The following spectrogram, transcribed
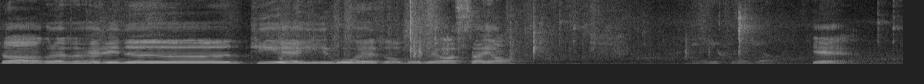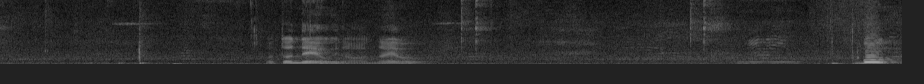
자, 그래서 혜리는 뒤에 2호에서 뭐 배웠어요? 이후요? 예. 어떤 내용이 나왔나요? 그 뭐,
